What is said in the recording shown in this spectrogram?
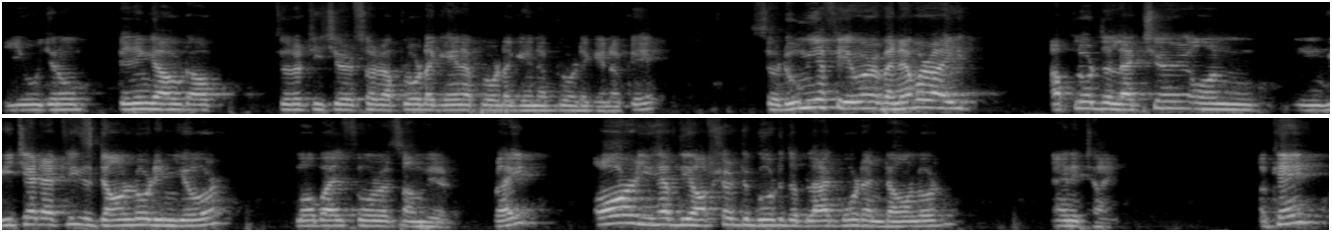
You you know pinning out of to the teacher, sir, upload again, upload again, upload again. Okay. So do me a favor. Whenever I upload the lecture on WeChat, at least download in your mobile phone or somewhere, right? Or you have the option to go to the Blackboard and download anytime. Okay.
